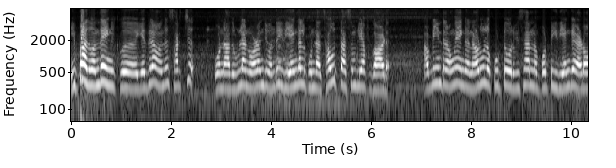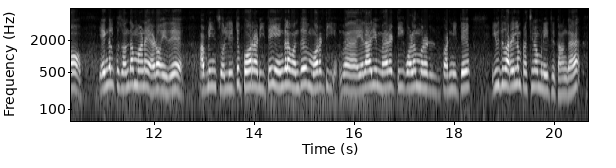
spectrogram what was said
இப்போ அது வந்து எங்களுக்கு எதிராக வந்து சர்ச்சு ஒன்று அது உள்ளே நுழைஞ்சு வந்து இது எங்களுக்கு உண்டா சவுத் அசம்பிளி ஆஃப் காடு அப்படின்றவங்க எங்களை நடுவில் கூப்பிட்டு ஒரு விசாரணை போட்டு இது எங்கள் இடம்? எங்களுக்கு சொந்தமான இடம் இது அப்படின்னு சொல்லிட்டு போராடிட்டு எங்களை வந்து முரட்டி எல்லாரையும் மிரட்டி கொலை முரட்டல் பண்ணிட்டு இது வரையிலும் பிரச்சனை பண்ணிகிட்ருக்காங்க இருக்காங்க.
